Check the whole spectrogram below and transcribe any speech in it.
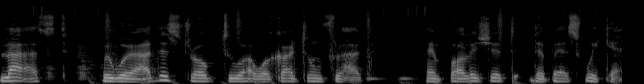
Last, we will add the stroke to our cartoon flag and polish it the best we can.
